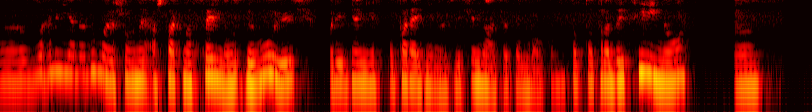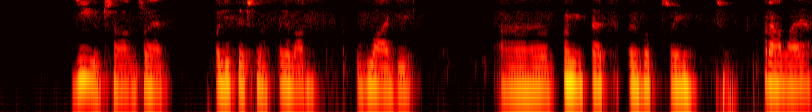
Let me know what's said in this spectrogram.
Е, Взагалі, я не думаю, що вони аж так нас сильно здивують в порівнянні з попередніми з 18-м роком. Тобто традиційно е, діюча вже політична сила у владі, е, комітет виборчий права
